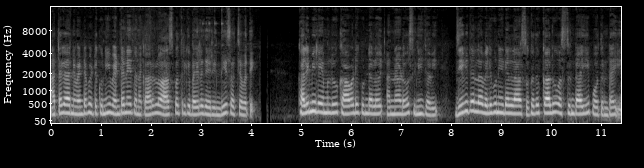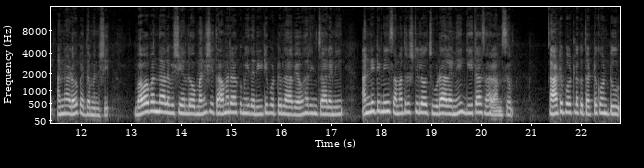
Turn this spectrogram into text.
అత్తగారిని వెంటబెట్టుకుని వెంటనే తన కారులో ఆసుపత్రికి బయలుదేరింది సత్యవతి. కలిమిలేములు కావడి కుండలో అన్నాడో సినీ కవి. జీవితంలో వెలుగు నీడల్లా సుఖదుఖాలు వస్తుంటాయి పోతుంటాయి అన్నాడో పెద్ద మనిషి. భవబంధాల విషయంలో మనిషి తామరాకు మీద నీటి పొట్టులా వ్యవహరించాలని అన్నిటినీ సమదృష్టిలో చూడాలని గీతా సారాంశం. ఆటుపోట్లకు తట్టుకుంటూ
